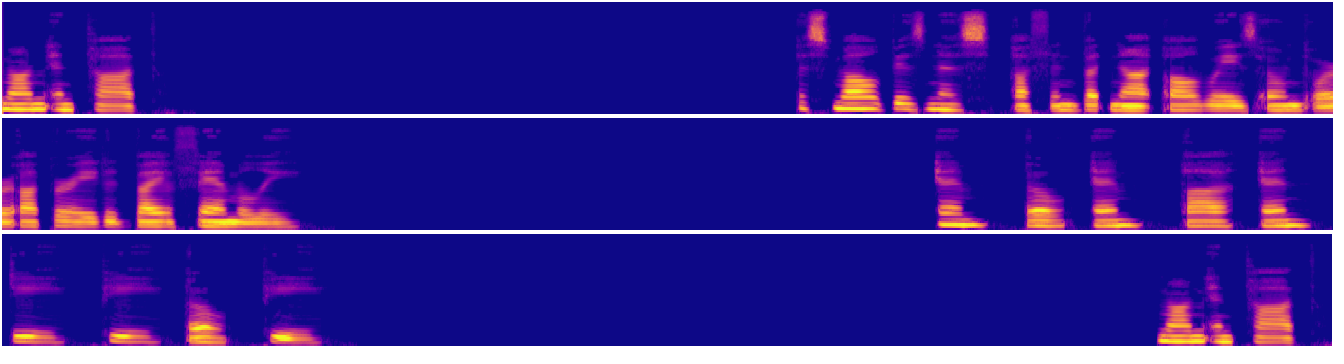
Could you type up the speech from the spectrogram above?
Mom and pop. A small business, often but not always owned or operated by a family. M O M A N D P O P. Mom and pop.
